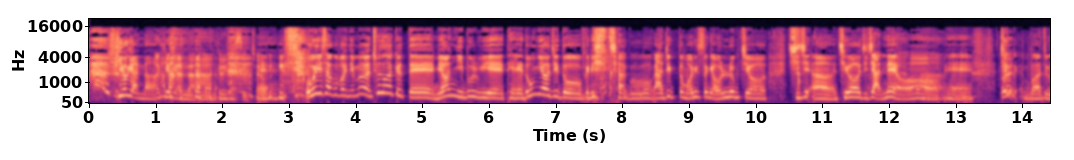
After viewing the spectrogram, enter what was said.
기억이 안 나. 아, 기억이 안 나. 아, 그러실 수 있죠. 네. 5149번님은 초등학교 때 면 이불 위에 대동여지도 그린 자국 아직도 머릿속에 얼룩 지어 지지, 어, 지워지지 않네요. 예. 참, 뭐 아주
